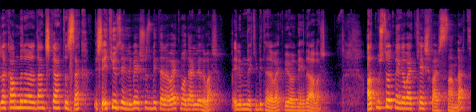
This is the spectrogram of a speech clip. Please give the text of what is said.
rakamları aradan çıkartırsak işte 250-500 1 TB modelleri var. Elimdeki 1 TB bir örneği daha var. 64 MB cache var standart.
